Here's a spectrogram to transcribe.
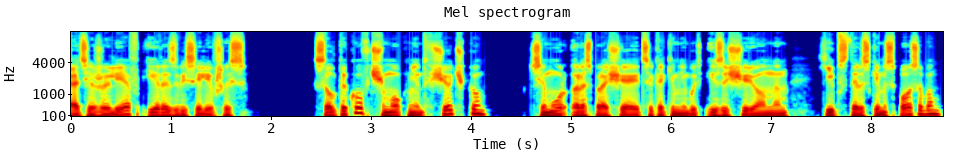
отяжелев и развеселившись. Салтыков чмокнет в щечку, Тимур распрощается каким-нибудь изощренным хипстерским способом,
